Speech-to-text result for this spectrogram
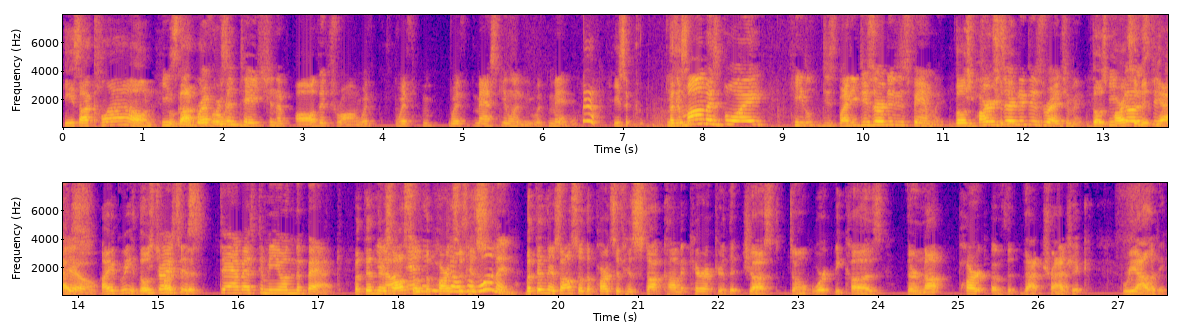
He's a clown he's who got the overwritten. representation of all that's wrong with with with masculinity with men Yeah, he's a. he's But a he's mama's boy he but he deserted his family Those he parts of it- deserted his regiment those he parts of it. Yes, jail. I agree. Those he tries parts of to it. stab Escamillo on the back But then you there's know, also and the parts of his woman But then there's also the parts of his stock comic character that just don't work because they're not part of the, that tragic reality.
